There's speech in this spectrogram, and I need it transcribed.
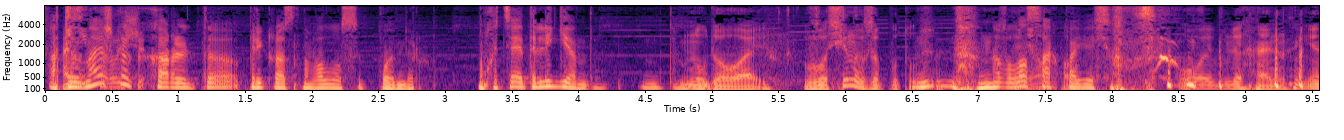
А Они, ты знаешь, короче... как Харальд э, прекрасноволосый помер? Ну, хотя это легенда. Ну, там... Ну, давай. В лосинах запутался? На волосах повесился. Ой, бля, ну не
